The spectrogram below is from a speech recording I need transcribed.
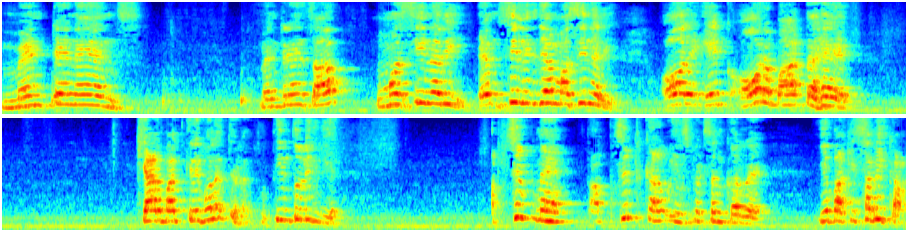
maintenance maintenance of machinery MC लिख दिया मशीनरी और एक और बात है, चार बात के लिए बोले थे ना तो तीन तो लिख दिया। अब शिफ्ट में है अब शिफ्ट का इंस्पेक्शन कर रहे हैं। ये बाकी सभी काम,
